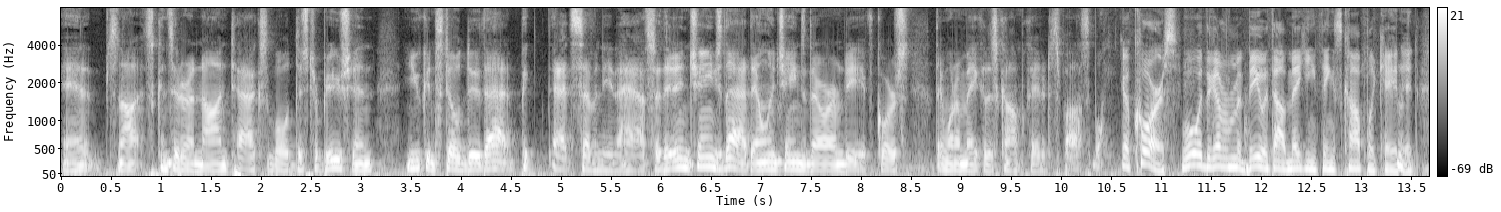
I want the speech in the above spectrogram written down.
and it's not it's considered a non-taxable distribution you can still do that at 70 and a half. So they didn't change that. They only changed the rmd of course they want to make it as complicated as possible. Of course. What would the government be without making things complicated?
